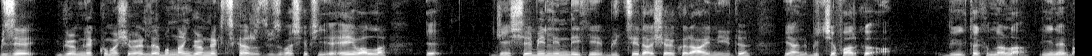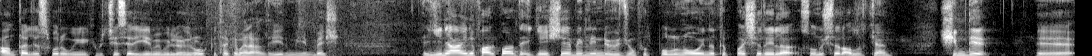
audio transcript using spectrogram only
bize gömlek kumaşı verdiler. Bundan gömlek çıkarırız biz. Başka bir şey. E, eyvallah. E, Gençler Birliği'ndeki bütçe de aşağı yukarı aynıydı. Yani bütçe farkı büyük takımlarla yine Antalya Spor'un bugünkü bütçesi de 20 milyon euroluk bir takım herhalde 20-25. E, yine aynı fark vardı. E, Gençler Birliği'nde hücum futbolunu oynatıp başarıyla sonuçlar alırken şimdi e,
